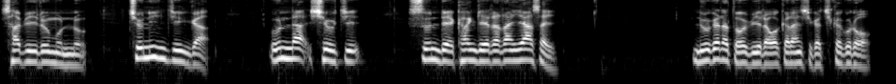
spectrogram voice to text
さびるむんぬ。中人人がうんなしうち住んで歓迎ららんやさい。ぬがなとびらわからんしが近頃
